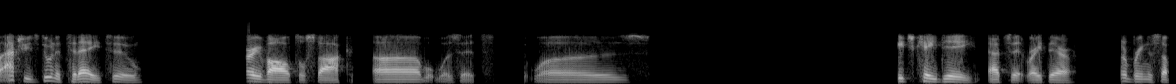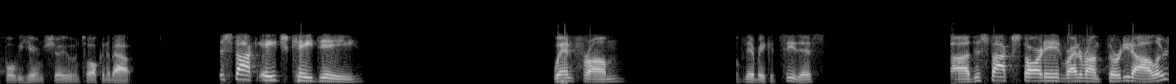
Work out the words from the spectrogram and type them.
Actually, it's doing it today too. Very volatile stock. Uh, what was it? It was HKD. That's it right there. I'm to bring this up over here and show you what I'm talking about. This stock HKD went from, hopefully everybody could see this. Uh, this stock started right around $30,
